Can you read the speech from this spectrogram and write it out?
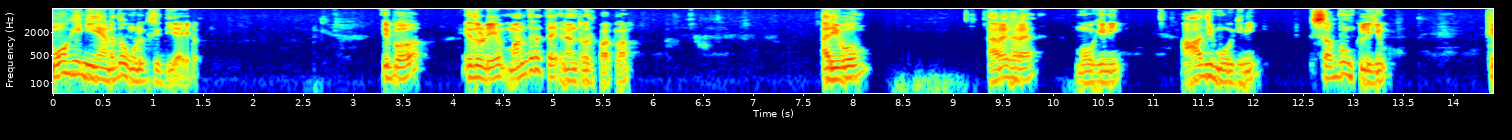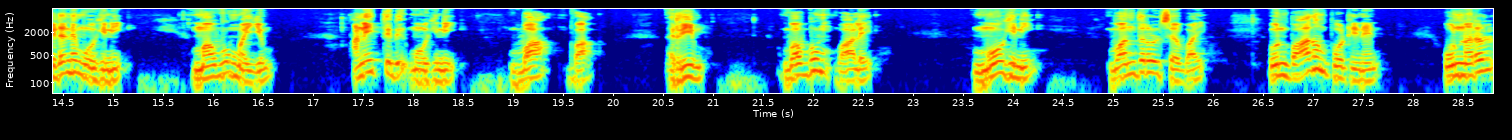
மோகினியானது உங்களுக்கு சித்தி ஆயிடும் இப்போ இதனுடைய மந்திரத்தை என்னன்றது பார்க்கலாம். அறிவோம் அரகர மோகினி ஆதி மோகினி சவ்வும் கிளியும் கிடன மோகினி மவ்வும் மையும் அனைத்திடு மோகினி வா வா ரீம் வவ்வும் வாலே மோகினி வந்தருள் செவ்வாய் உன் பாதம் போற்றினேன் உன் அருள்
